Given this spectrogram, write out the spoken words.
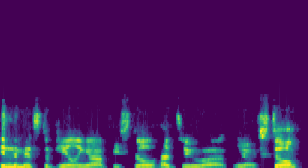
in the midst of healing up, he still had to, uh, you know, still,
